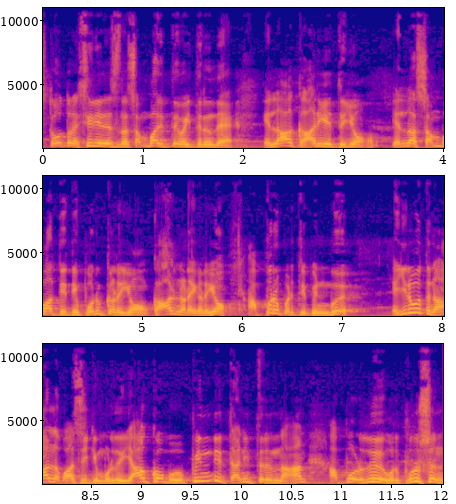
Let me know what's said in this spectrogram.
ஸ்தோத்திர சீரிய தேசத்தில் சம்பாதித்து வைத்திருந்த எல்லா காரியத்தையும் எல்லா சம்பாத்தியத்தையும் பொருட்களையும் கால்நடைகளையும் அப்புறப்படுத்திய பின்பு இருபத்தி நாலில் வாசிக்கும் பொழுது யாக்கோபு பிந்தி தனித்திருந்தான். அப்பொழுது ஒரு புருஷன்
